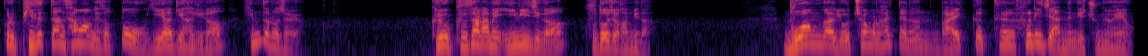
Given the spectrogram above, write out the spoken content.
그리고 비슷한 상황에서 또 이야기하기가 힘들어져요. 그리고 그 사람의 이미지가 굳어져 갑니다. 무언가 요청을 할 때는 말끝을 흐리지 않는 게 중요해요.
